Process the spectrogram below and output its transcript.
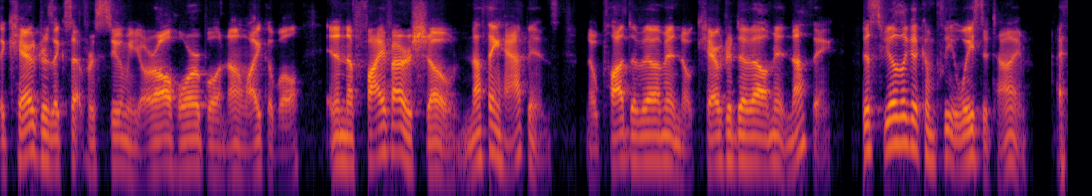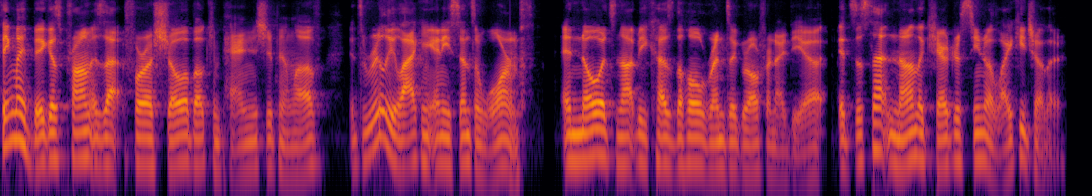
The characters, except for Sumi, are all horrible and unlikable. And in a five hour show, nothing happens no plot development, no character development, nothing. This feels like a complete waste of time. I think my biggest problem is that for a show about companionship and love, it's really lacking any sense of warmth. And no, it's not because the whole rent a girlfriend idea, it's just that none of the characters seem to like each other.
